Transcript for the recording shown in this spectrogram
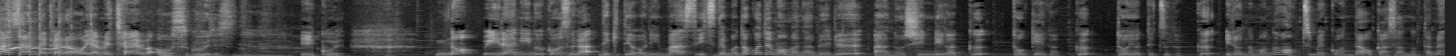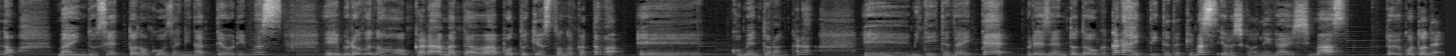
お母さんだからをやめちゃえば、お、すごいですね。いい声。の e ラーニングコースができております。いつでもどこでも学べる、あの、心理学、統計学、東洋哲学、いろんなものを詰め込んだお母さんのためのマインドセットの講座になっております。えーブログの方から、または、ポッドキャストの方は、えーコメント欄から、えー見ていただいて、プレゼント動画から入っていただけます。よろしくお願いします。ということで、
